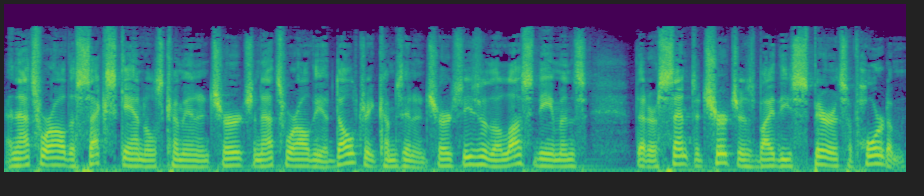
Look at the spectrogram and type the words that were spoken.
and that's where all the sex scandals come in in church, and that's where all the adultery comes in in church. These are the lust demons that are sent to churches by these spirits of whoredom.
